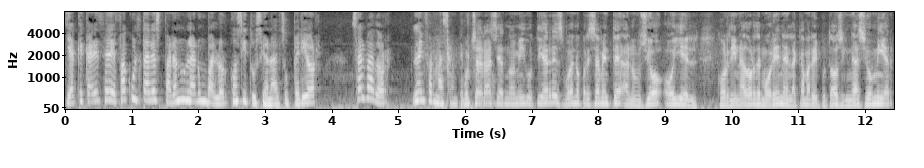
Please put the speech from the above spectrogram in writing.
ya que carece de facultades para anular un valor constitucional superior. Salvador la información que Muchas gracias, Noemí Gutiérrez. Bueno, precisamente anunció hoy el coordinador de Morena en la Cámara de Diputados, Ignacio Mier,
